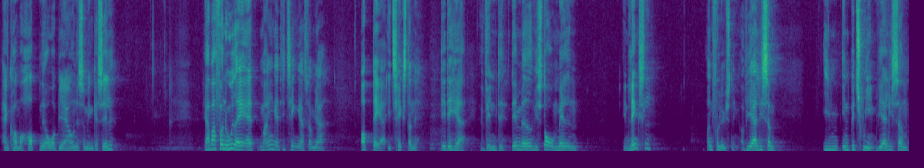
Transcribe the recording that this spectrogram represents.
han kommer hoppende over bjergene som en gazelle. Jeg har bare fundet ud af, at mange af de ting, jeg, som jeg opdager i teksterne, det er det her vente. Det med, at vi står mellem en længsel og en forløsning. Og vi er ligesom in between. Vi er ligesom,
